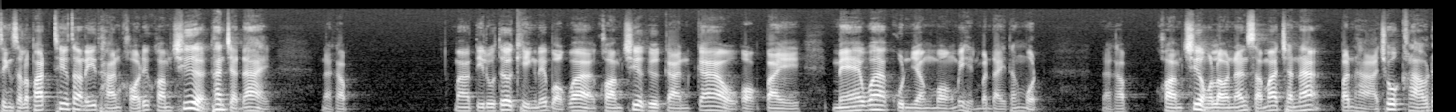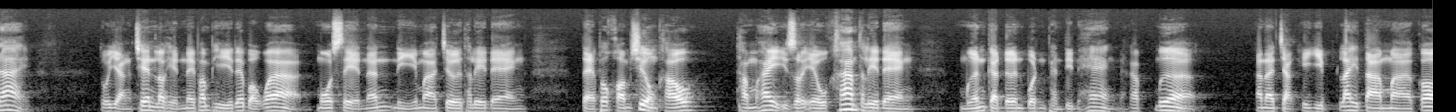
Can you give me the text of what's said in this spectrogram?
สิ่งสารพัดที่ท่านอธิษฐานขอด้วยความเชื่อท่านจะได้นะครับมาร์ตินลูเธอร์คิงได้บอกว่าความเชื่อคือการก้าวออกไป แม้ว่าคุณยังมองไม่เห็นบันไดทั้งหมดนะครับความเชื่อของเรานั้นสามารถชนะปัญหาชั่วคราวได้ ตัวอย่างเช่นเราเห็นในพระคัมภีร์ได้บอกว่าโมเสสนั้นหนีมาเจอทะเลแดง แต่เพราะความเชื่อของเขาทำให้อิสราเอลข้ามทะเลแดง เหมือนกับเดินบนแผ่นดินแห้งนะครับเมื่อ อาณาจักรอียิปต์ไล่ตามมาก็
